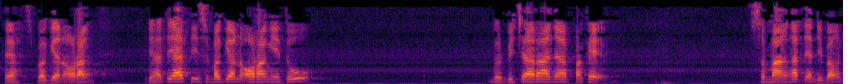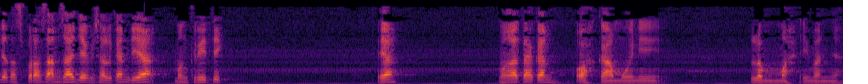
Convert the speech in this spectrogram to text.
Ya, sebagian orang ya hati-hati sebagian orang itu berbicaranya pakai semangat yang dibangun di atas perasaan saja. Misalkan dia mengkritik, ya, mengatakan, wah kamu ini lemah imannya,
